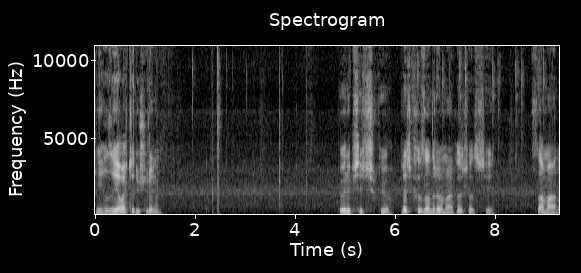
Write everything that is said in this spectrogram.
Hızı yavaşça düşürelim. Böyle bir şey çıkıyor. Birazcık hızlandıralım arkadaşlar şeyi. Zamanı.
